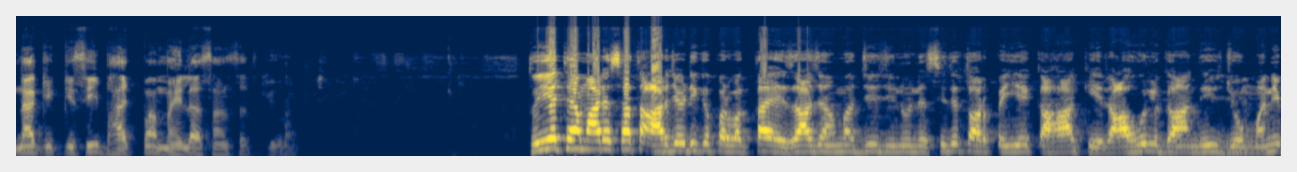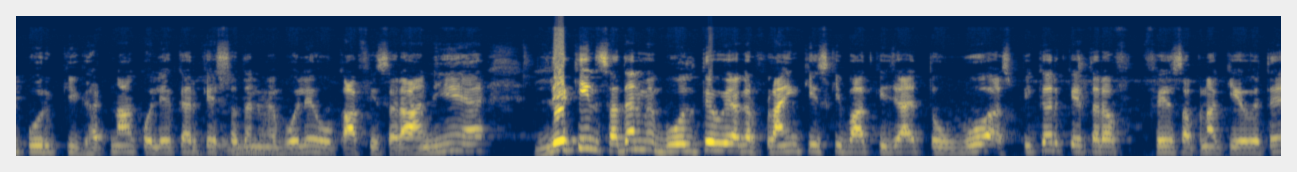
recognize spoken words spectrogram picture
ना कि किसी भाजपा महिला सांसद की ओर। तो ये थे हमारे साथ आरजेडी के प्रवक्ता एजाज अहमद जी जिन्होंने सीधे तौर पे ये कहा कि राहुल गांधी जो मणिपुर की घटना को लेकर के सदन में बोले वो काफ़ी सराहनीय है। लेकिन सदन में बोलते हुए अगर फ्लाइंग किस की बात की जाए तो वो स्पीकर के तरफ़ फेस अपना किए हुए थे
